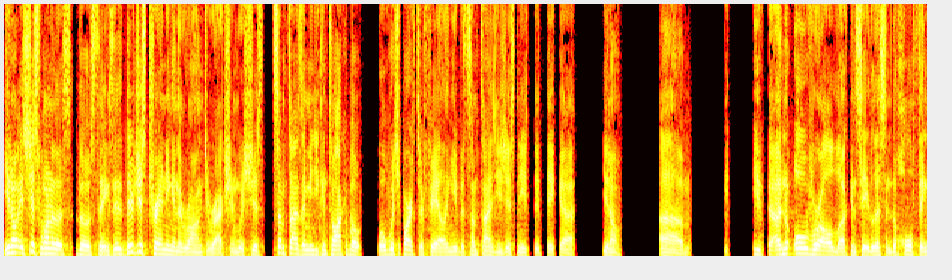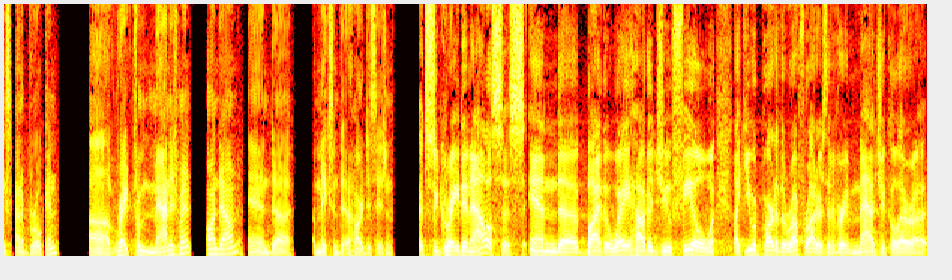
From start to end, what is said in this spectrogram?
you know, it's just one of those those things. They're- They're just trending in the wrong direction. Which just sometimes, I mean, you can talk about well, which parts are failing you, but sometimes you just need to take a you know um, you, an overall look and say, listen, the whole thing's kind of broken, uh, right from management on down, and uh, make some hard decisions. It's a great analysis. And uh, by the way, how did you feel when, like you were part of the Rough Riders in a very magical era,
